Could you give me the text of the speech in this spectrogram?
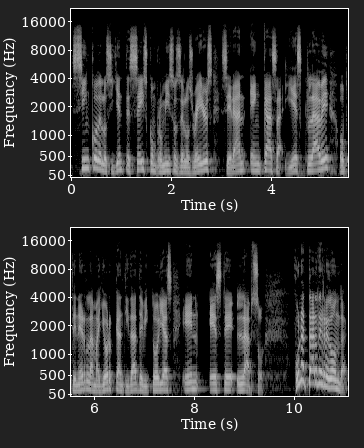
cinco de los siguientes seis compromisos de los Raiders serán en casa y es clave obtener la mayor cantidad de victorias en este lapso. Fue una tarde redonda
